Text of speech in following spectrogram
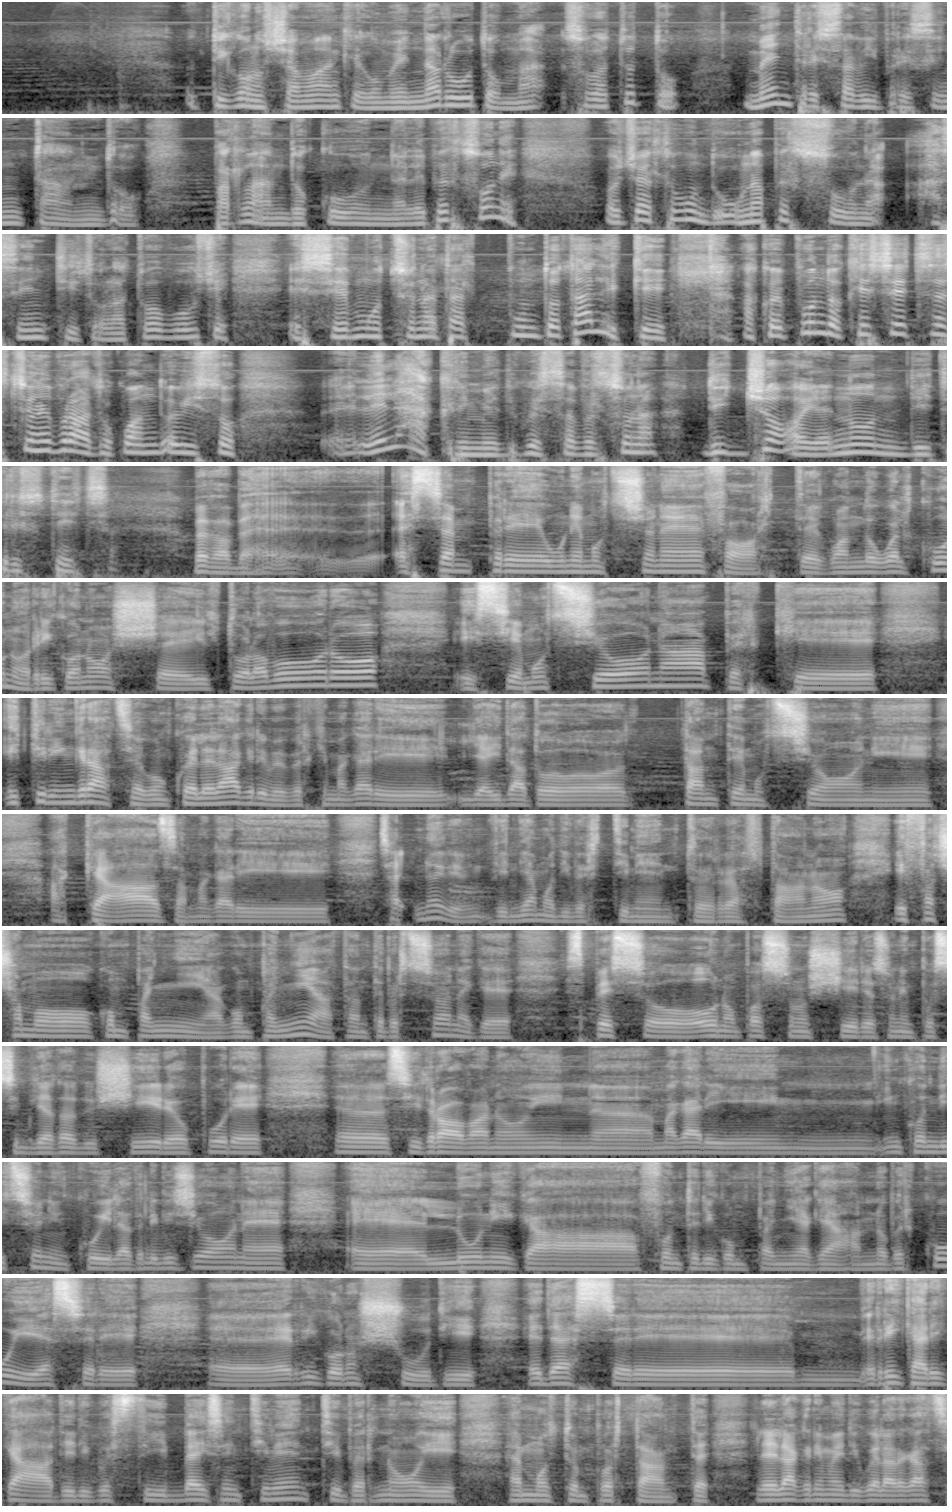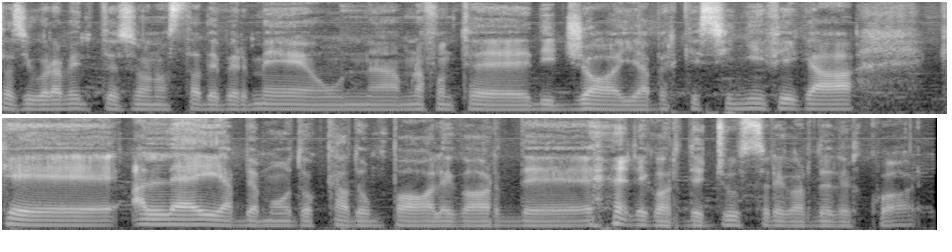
Ti conosciamo anche come Naruto, ma soprattutto mentre stavi presentando, parlando con le persone, a un certo punto una persona ha sentito la tua voce e si è emozionata al punto tale che a quel punto che sensazione hai provato quando hai visto eh, le lacrime di questa persona di gioia, non di tristezza? Beh vabbè, è sempre un'emozione forte quando qualcuno riconosce il tuo lavoro e si emoziona perché, e ti ringrazia con quelle lacrime perché magari gli hai dato tante emozioni a casa, magari, sai, noi vendiamo divertimento in realtà, no? E facciamo compagnia, compagnia a tante persone che spesso o non possono uscire, sono impossibilitate di uscire, oppure eh, si trovano in, magari in, in condizioni in cui la televisione è l'unica fonte di compagnia che hanno, per cui essere eh, riconosciuti ed essere mh, ricaricati di questi bei sentimenti per noi è molto importante. Le lacrime di quella ragazza sicuramente sicuramente sono state per me una, una, fonte di gioia perché significa che a lei abbiamo toccato un po' le corde, le corde giuste, le corde del cuore.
